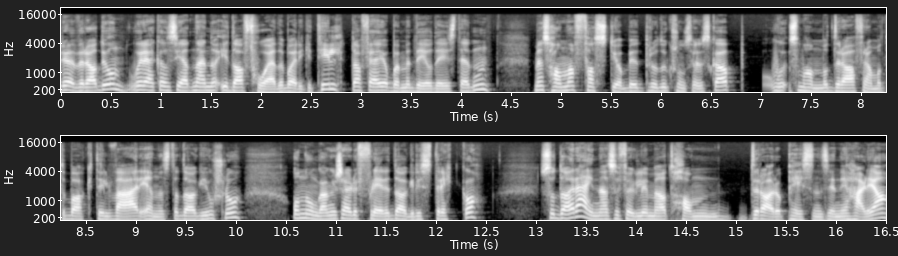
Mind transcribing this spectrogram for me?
Røverradioen, hvor jeg kan si at nei, nå, i dag får jeg det bare ikke til. Da får jeg jobbe med det og det isteden. Mens han har fast jobb i et produksjonsselskap som han må dra fram og tilbake til hver eneste dag i Oslo. Og noen ganger så er det flere dager i strekk òg. Så da regner jeg selvfølgelig med at han drar opp peisen sin i helga.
